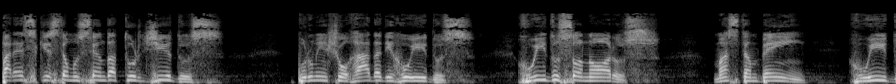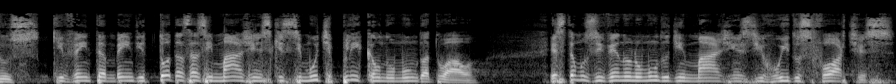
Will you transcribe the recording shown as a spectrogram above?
Parece que estamos sendo aturdidos por uma enxurrada de ruídos, ruídos sonoros, mas também ruídos que vêm também de todas as imagens que se multiplicam no mundo atual. Estamos vivendo num mundo de imagens, de ruídos fortes.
